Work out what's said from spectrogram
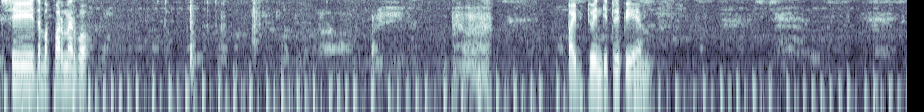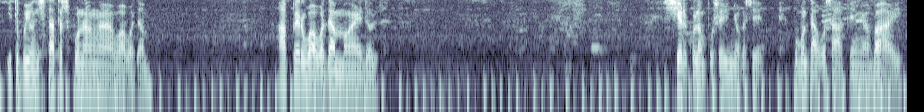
Si Tabak Farmer po. Five twenty-three PM. Ito po yung status po ng ah, Wawa Dam. Upper Wawa Dam mga idol. Share ko lang po sa inyo kasi pumunta ako sa aking ah, bahay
